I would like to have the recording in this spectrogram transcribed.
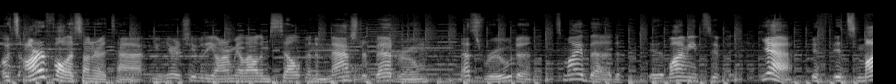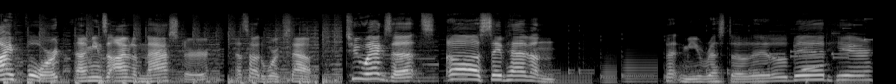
Oh, it's our fault it's under attack. You hear the chief of the army allowed himself in a master bedroom. That's rude. Uh, it's my bed. It, well, I mean, if, yeah, if it's my fort, that means I'm the master. That's how it works out. Two exits! Uh, save heaven. Let me rest a little bit here.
